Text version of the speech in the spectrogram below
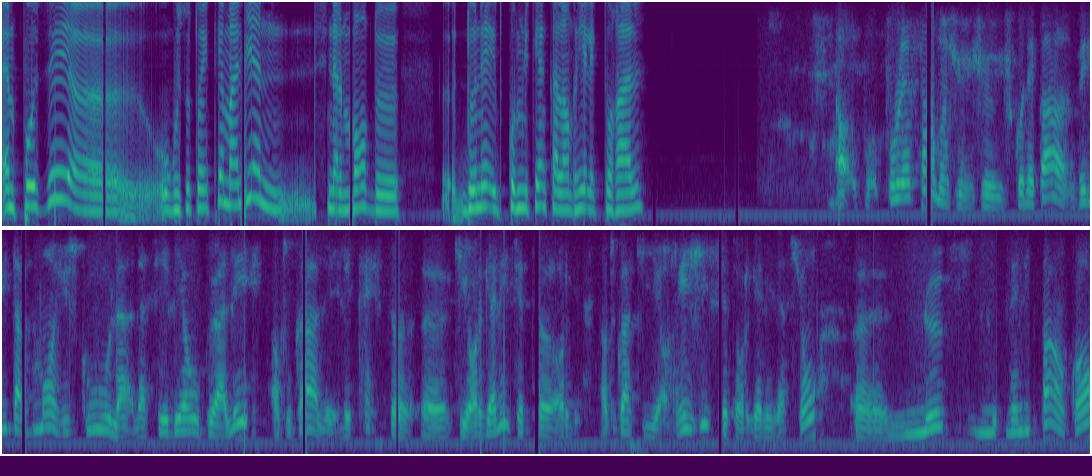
imposer aux autorités maliennes finalement de donner, de communiquer un calendrier électoral? Pour, l'instant, moi, je ne connais pas véritablement jusqu'où la, la, CDAO peut aller. En tout cas, les, les textes qui organisent cette, en tout cas qui régissent cette organisation, ne n'indiquent pas encore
